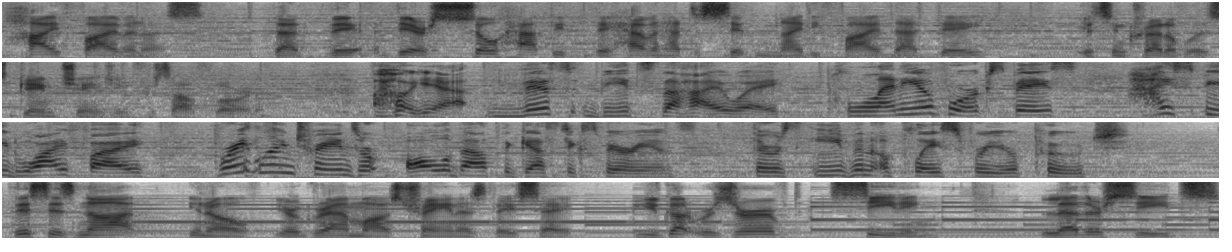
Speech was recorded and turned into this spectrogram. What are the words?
high-fiving us, that they, they're so happy that they haven't had to sit in 95 that day. It's incredible. It's game-changing for South Florida. Oh, yeah, this beats the highway. Plenty of workspace, high speed Wi Fi. Brightline trains are all about the guest experience. There's even a place for your pooch. This is not, you know, your grandma's train, as they say. You've got reserved seating, leather seats,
